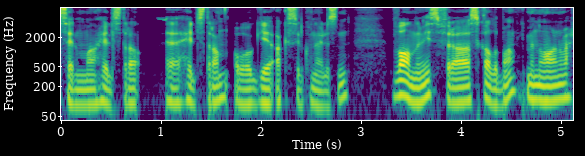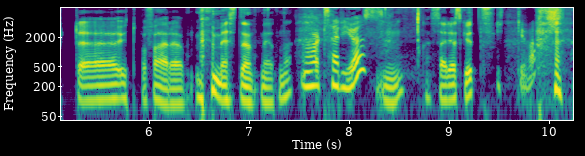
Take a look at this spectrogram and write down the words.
Selma Helstrand, eh, Helstrand og Aksel Corneliussen. Vanligvis fra Skallebank, men nå har han vært ute på ferde med studentnyhetene. Han har vært seriøs. Mm, seriøs gutt. Ikke verst.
